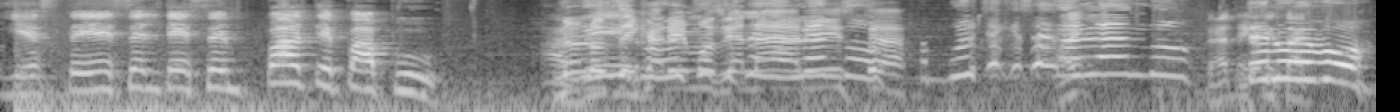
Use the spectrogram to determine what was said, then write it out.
Y este es el desempate, papu. A No nos ver, dejaremos Aprovecha que ganar esta. Aprovecha que está ganando. espérate ¡De que nuevo!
